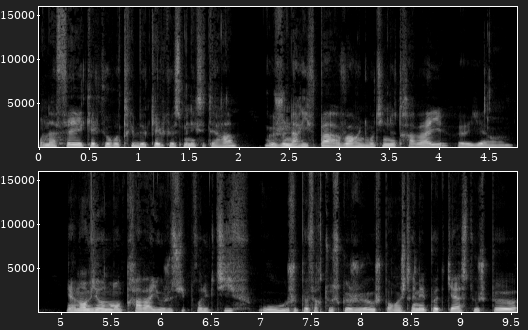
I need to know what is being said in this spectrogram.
on a fait quelques road trips de quelques semaines, etc. Je n'arrive pas à avoir une routine de travail. Euh, il y a un environnement de travail où je suis productif, où je peux faire tout ce que je veux, où je peux enregistrer mes podcasts, où je peux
